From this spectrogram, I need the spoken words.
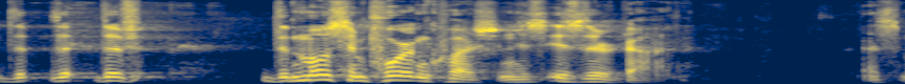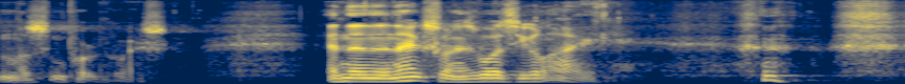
the, the, the, the most important question is Is there God? That's the most important question. And then the next one is What's he like?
